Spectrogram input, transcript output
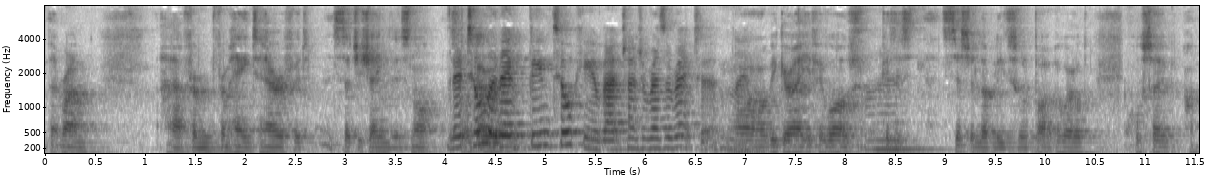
that ran uh, from from Hay to Hereford. It's such a shame that it's not. They're talk- they've been talking about trying to resurrect it? Oh, it'd be great if it was because Mm. it's, it's such a lovely sort of part of the world. Also, I'm,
